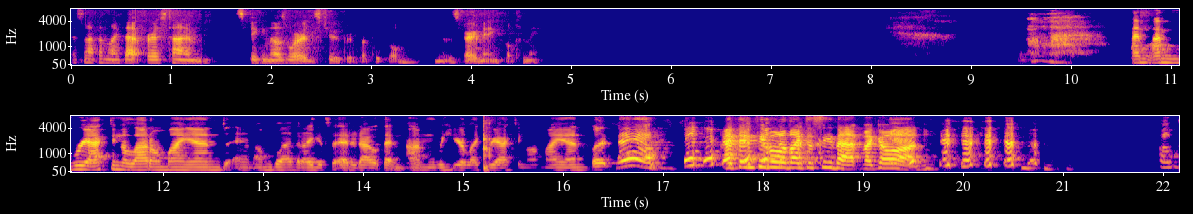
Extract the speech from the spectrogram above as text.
it's nothing like that first time speaking those words to a group of people. It was very meaningful to me. I'm I'm reacting a lot on my end, and I'm glad that I get to edit out that I'm over here like reacting on my end. But man, I think people would like to see that. But go on. I'll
